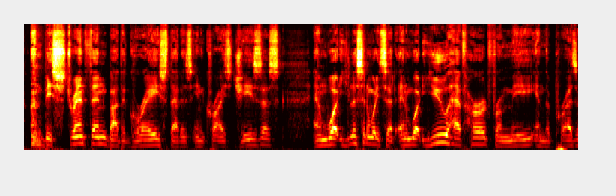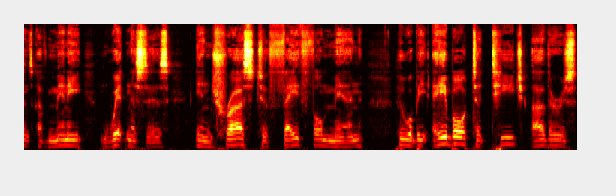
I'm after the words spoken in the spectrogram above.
be strengthened by the grace that is in Christ Jesus, and what listen to what he said, and what you have heard from me in the presence of many witnesses, entrust to faithful men who will be able to teach others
